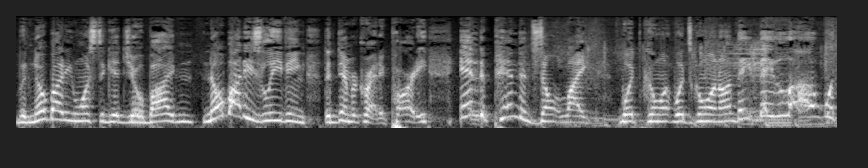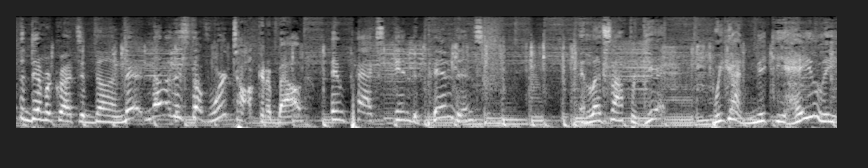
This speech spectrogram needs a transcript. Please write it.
but nobody wants to get Joe Biden. Nobody's leaving the Democratic Party. Independents don't like what going, what's going on. They, they love what the Democrats have done. They're, none of this stuff we're talking about impacts independents. And let's not forget, we got Nikki Haley.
